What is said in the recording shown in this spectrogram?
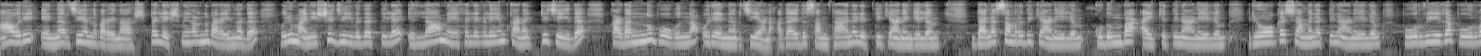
ആ ഒരു എനർജി എന്ന് പറയുന്നത് അഷ്ടലക്ഷ്മികൾ എന്ന് പറയുന്നത് ഒരു മനുഷ്യ ജീവിതത്തിലെ എല്ലാ മേഖലകളെയും കണക്റ്റ് ചെയ്ത് കടന്നു പോകുന്ന ഒരു എനർജിയാണ് അതായത് സംധാന ലബ്ധിക്കാണെങ്കിലും ധനസമൃദ്ധിക്കാണെങ്കിലും കുടുംബ ഐക്യത്തിനാണേലും രോഗശമനത്തിനാണേലും പൂർവീക പൂർവ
